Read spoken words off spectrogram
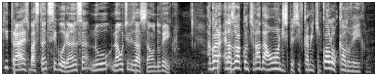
que traz bastante segurança no, na utilização do veículo. Agora, elas vão acondicionadas aonde especificamente? Em qual local do veículo?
